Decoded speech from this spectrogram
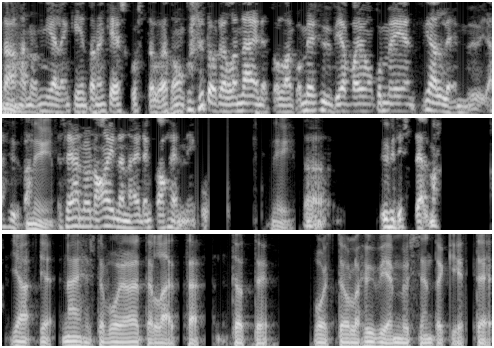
Tämähän on mielenkiintoinen keskustelu, että onko se todella näin, että ollaanko me hyviä vai onko meidän jälleenmyyjä hyvä. Niin. Ja sehän on aina näiden kahden niin kuin, niin. Ö, yhdistelmä. Ja, ja näinhän sitä voi ajatella, että te olette, voitte olla hyviä myös sen takia, että te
